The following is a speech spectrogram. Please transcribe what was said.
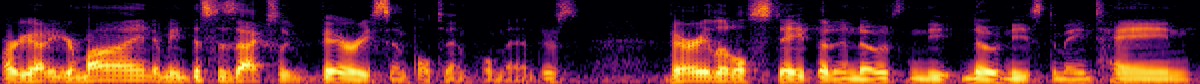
are you out of your mind? I mean, this is actually very simple to implement. There's very little state that a node, node needs to maintain.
